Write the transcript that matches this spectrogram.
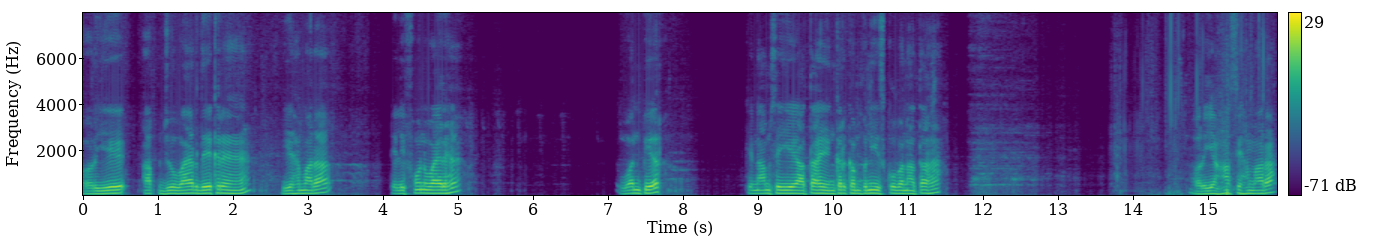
और ये आप जो वायर देख रहे हैं, ये हमारा टेलीफोन वायर है। वन पेयर के नाम से ये आता है, एंकर कंपनी इसको बनाता है। और यहाँ से हमारा,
